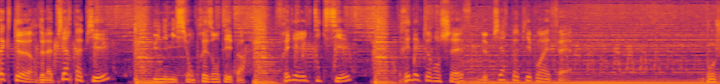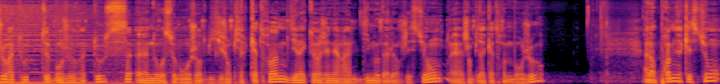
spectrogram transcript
acteurs de la pierre papier, une émission présentée par Frédéric Tixier, rédacteur en chef de pierrepapier.fr. Bonjour à toutes, bonjour à tous. Euh, nous recevons aujourd'hui Jean-Pierre Quatrehomme, directeur général d'Imo Valeur Gestion. Euh, Jean-Pierre Quatrehomme, bonjour. Alors première question,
